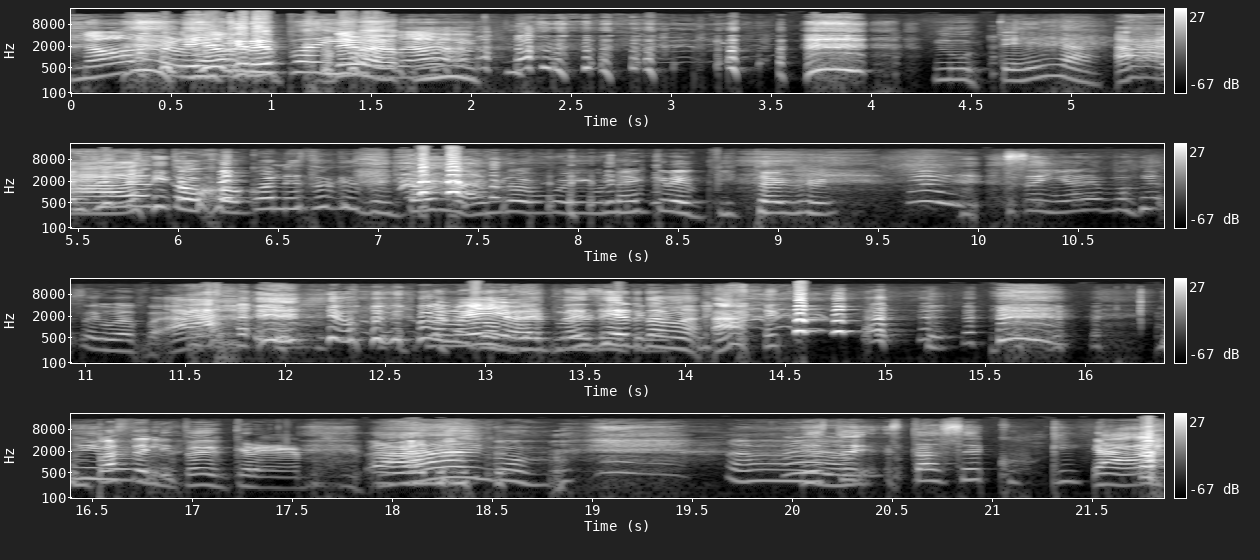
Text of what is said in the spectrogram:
No, de verdad. En crepa de iba. verdad. Nutella. Ay, se me antojó con esto que estoy tomando, güey. Una crepita, güey. Señora, póngase guapa. Ah, La voy a llevar No es cierto, ma. Ah, Un pastelito de crepe. Ah, Algo. Ay. Estoy- está seco. Ah,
